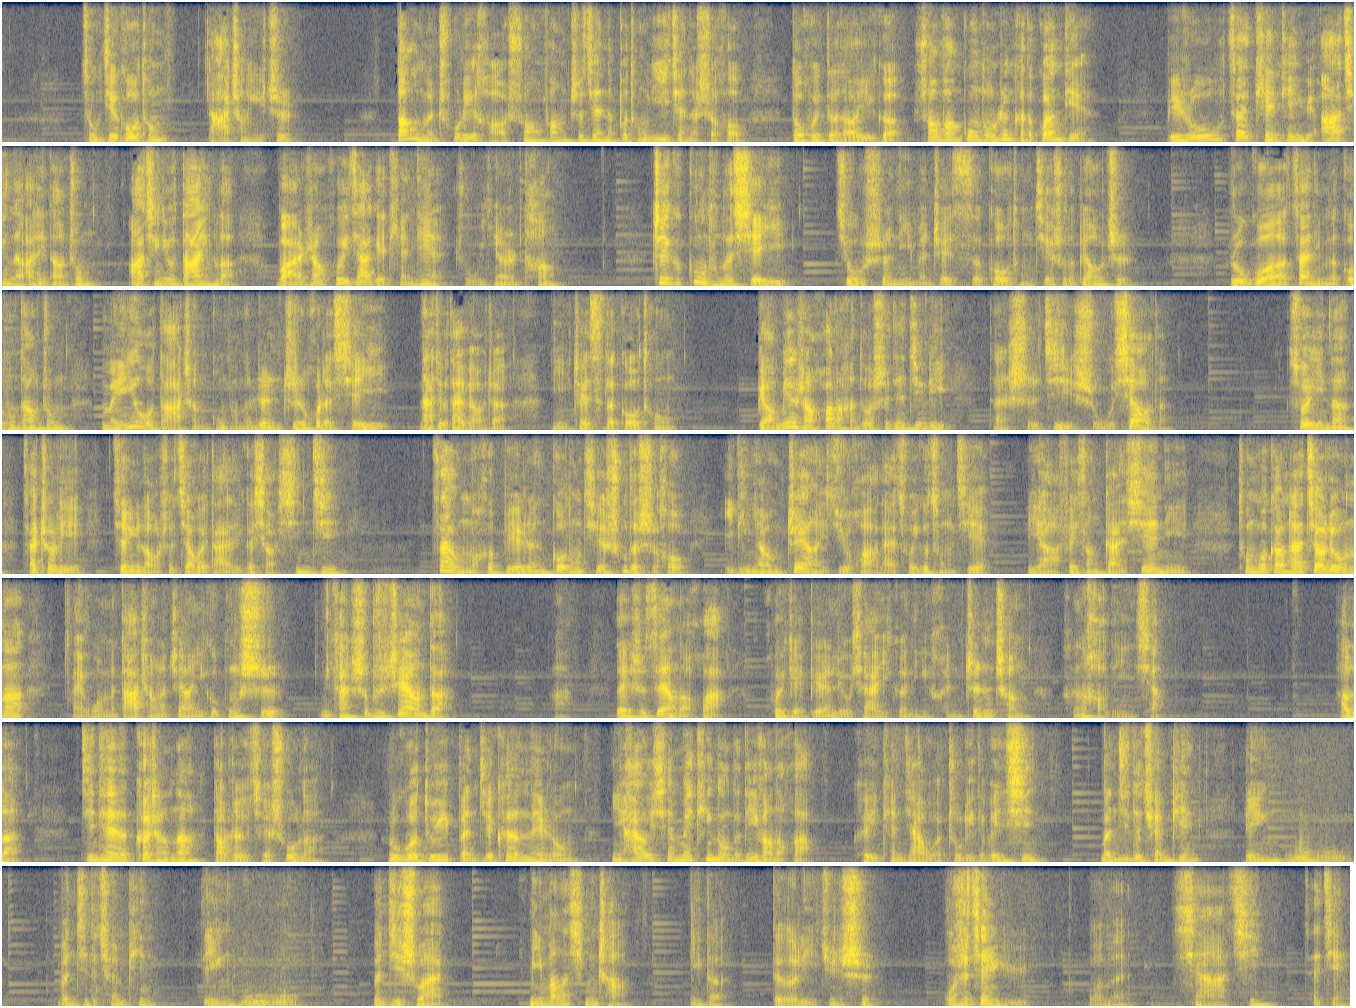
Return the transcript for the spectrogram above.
总结沟通，达成一致。当我们处理好双方之间的不同意见的时候，都会得到一个双方共同认可的观点。比如在甜甜与阿青的案例当中，阿青就答应了。晚上回家给甜甜煮银耳汤，这个共同的协议就是你们这次沟通结束的标志。如果在你们的沟通当中没有达成共同的认知或者协议，那就代表着你这次的沟通表面上花了很多时间精力，但实际是无效的。所以呢，在这里建宇老师教给大家一个小心机，在我们和别人沟通结束的时候，一定要用这样一句话来做一个总结。哎呀，非常感谢你，通过刚才交流呢。哎，我们达成了这样一个共识，你看是不是这样的？啊，类似这样的话，会给别人留下一个你很真诚、很好的印象。好了，今天的课程呢，到这就结束了。如果对于本节课的内容，你还有一些没听懂的地方的话，可以添加我助理的微信，文姬的全拼零五五，文姬的全拼零五五，文姬说爱，迷茫的情场，你的得力军师，我是剑宇，我们下期。再见。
